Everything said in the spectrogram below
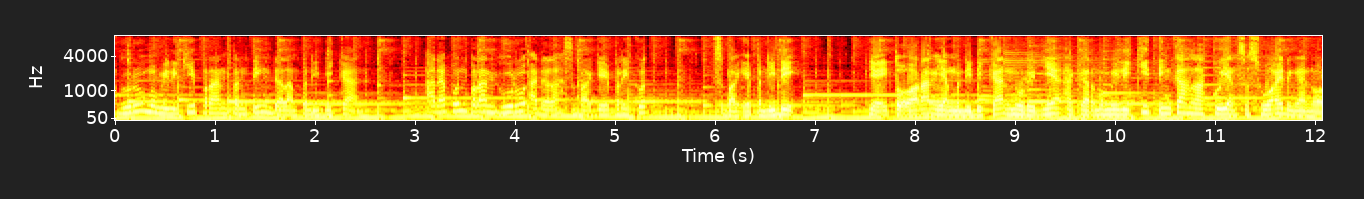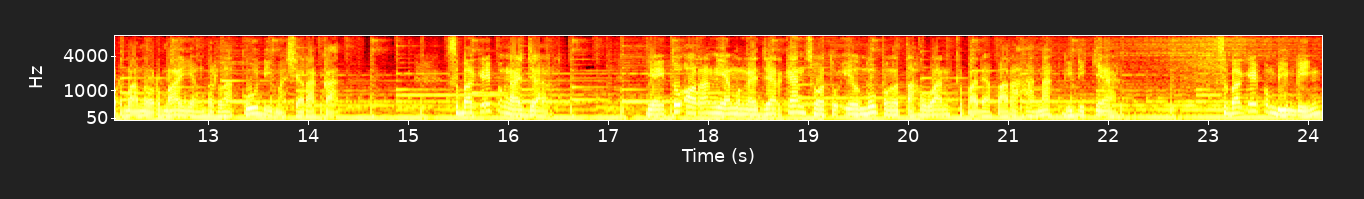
Guru memiliki peran penting dalam pendidikan. Adapun peran guru adalah sebagai berikut: sebagai pendidik, yaitu orang yang mendidikkan muridnya agar memiliki tingkah laku yang sesuai dengan norma-norma yang berlaku di masyarakat. Sebagai pengajar, yaitu orang yang mengajarkan suatu ilmu pengetahuan kepada para anak didiknya. Sebagai pembimbing,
